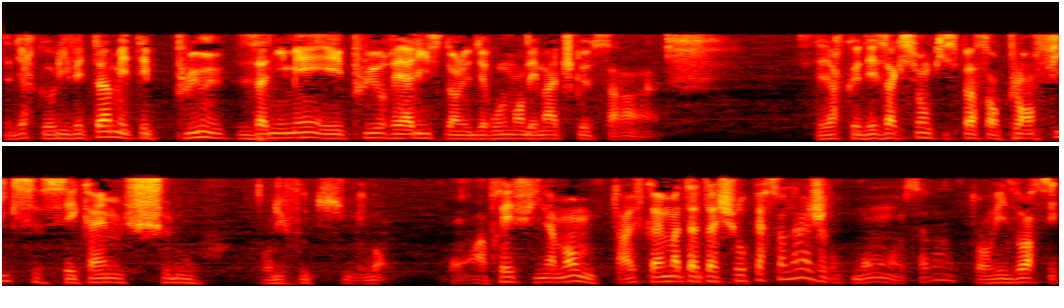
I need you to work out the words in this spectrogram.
c'est-à-dire que Olivier Tom était plus animé et plus réaliste dans le déroulement des matchs que ça. C'est-à-dire que des actions qui se passent en plan fixe, c'est quand même chelou pour du foot. Mais bon. Bon, après, finalement, t'arrives quand même à t'attacher au personnage. Donc bon, ça va. T'as envie de voir si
